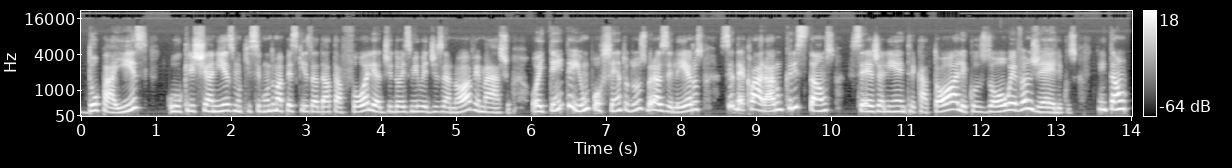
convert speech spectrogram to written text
do país o cristianismo, que segundo uma pesquisa Datafolha de 2019, Márcio, 81% dos brasileiros se declararam cristãos, seja ali entre católicos ou evangélicos. Então,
